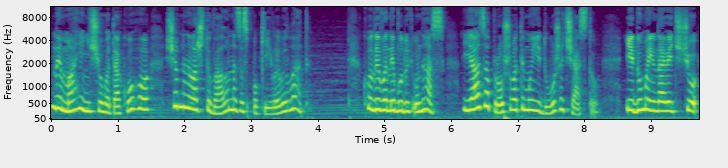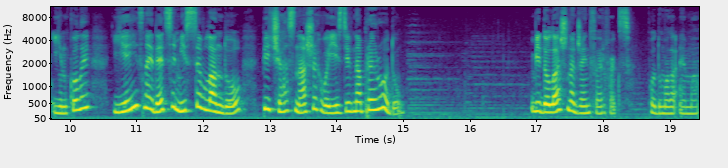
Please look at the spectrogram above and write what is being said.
немає нічого такого, щоб не налаштувало на заспокійливий лад. Коли вони будуть у нас, я запрошуватиму її дуже часто, і думаю навіть, що інколи їй знайдеться місце в Ландо під час наших виїздів на природу. Бідолашна Джейн Ферфакс, подумала Емма.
